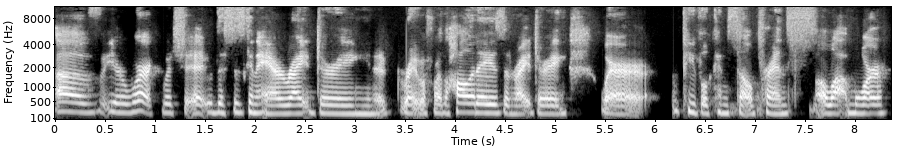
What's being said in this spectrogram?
of your work, which it, uh, this is going to air right during, you know, right before the holidays and right during where people can sell prints a lot more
